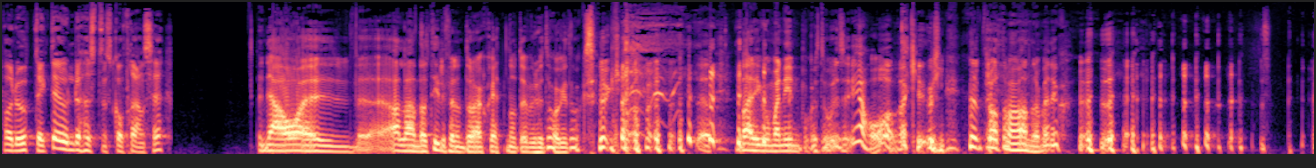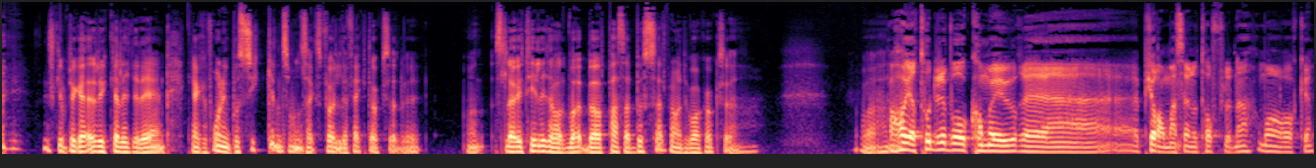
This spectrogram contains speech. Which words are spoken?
Har du upptäckt det under höstens konferenser? Ja, eh, alla andra tillfällen då det har skett något överhuvudtaget också. Varje gång man är inne på kontoret så jaha, vad kul, pratar man med andra människor. Vi ska försöka rycka lite i det, kanske få ordning på cykeln som någon slags följdeffekt också. Man slår ju till lite av att behöva passa bussar fram och tillbaka också. Jaha, jag trodde det var att komma ur eh, pyjamasen och tofflorna och morgonrocken.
